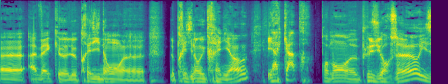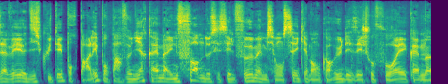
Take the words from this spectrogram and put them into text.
euh, avec euh, le président, euh, le président ukrainien, et à quatre, pendant euh, plusieurs heures, ils avaient discuté pour parler, pour parvenir quand même à une forme de cessez-le-feu, même si on sait qu'il y avait encore eu des échauffourées, quand même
